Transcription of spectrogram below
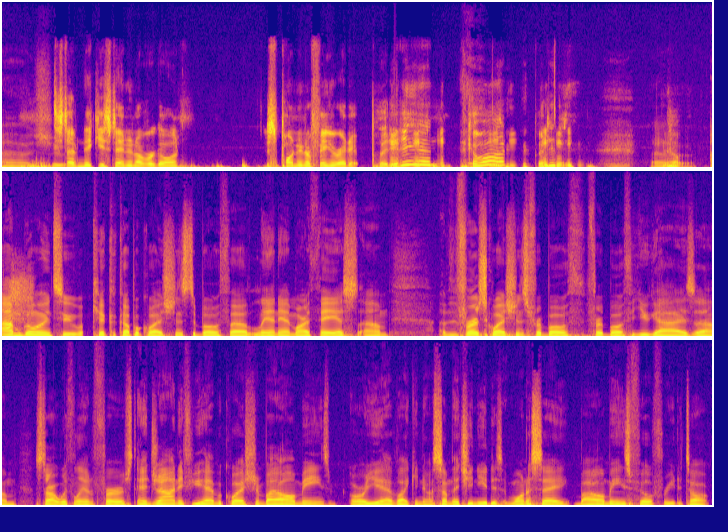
Oh, Just have Nikki standing over going, just pointing her finger at it. Put it in. Come on. Put it in. Uh, I'm going to kick a couple questions to both uh, Lin and Martheus. Um, the first questions for both for both of you guys. Um, start with Lin first, and Jon. If you have a question, by all means, or you have like you know something that you need to want to say, by all means, feel free to talk.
